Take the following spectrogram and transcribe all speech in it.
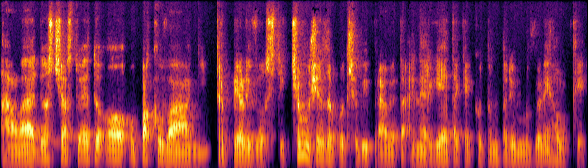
ale dost často je to o opakování, trpělivosti, k čemuž je zapotřebí právě ta energie, tak jako o tom tady mluvili holky.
